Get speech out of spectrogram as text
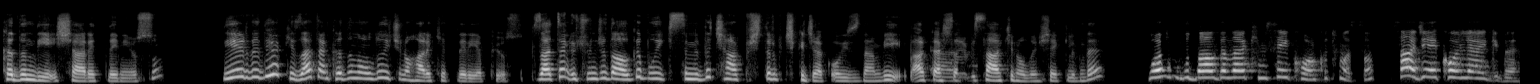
kadın diye işaretleniyorsun. Diğeri de diyor ki zaten kadın olduğu için o hareketleri yapıyorsun. Zaten üçüncü dalga bu ikisini de çarpıştırıp çıkacak o yüzden. Bir arkadaşlar Evet. bir sakin olun şeklinde. Bu arada bu dalgalar kimseyi korkutmasın. Sadece ekoller gibi.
